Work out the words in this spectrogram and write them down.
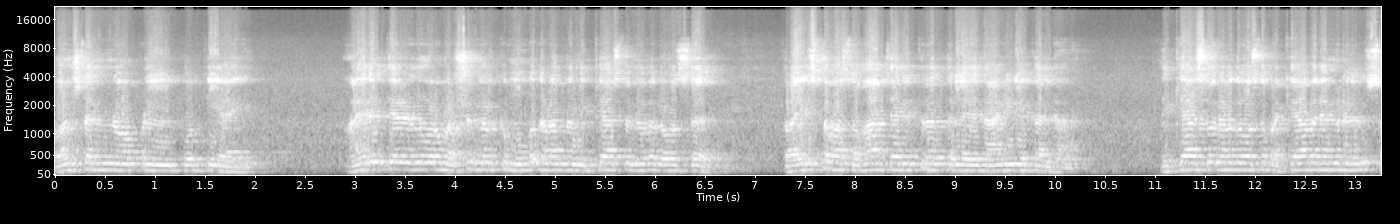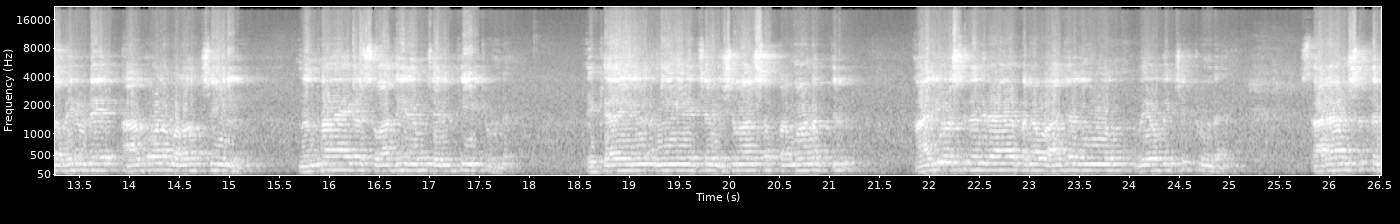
കോൺസ്റ്റന്റിനോപ്പിളിൽ പൂർത്തിയായി. ആയിരത്തി എഴുന്നൂറ് വർഷങ്ങൾക്ക് മുമ്പ് നടന്ന നിക്കാസ്തുനകദോസ് ക്രൈസ്തവ സഭാചരിത്രത്തിലെ നാഴികക്കല്ലാണ്. നിക്കാസുനകദോസ് പ്രഖ്യാപനങ്ങളിൽ സഭയുടെ ആഗോള വളർച്ചയിൽ നിർണായക സ്വാധീനം ചെലുത്തിയിട്ടുണ്ട്. നിക്കായിൽ അംഗീകരിച്ച വിശ്വാസ പ്രമാണത്തിൽ ആര്യോസിനെതിരായ പല വാചകങ്ങളും ഉപയോഗിച്ചിട്ടുണ്ട്. സാരാംശത്തിൽ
